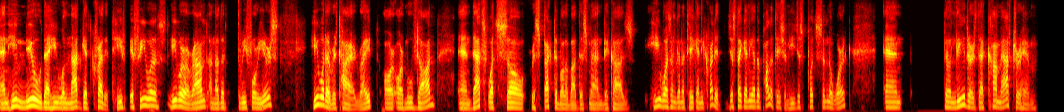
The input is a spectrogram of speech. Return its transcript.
And he knew that he will not get credit. He if he was he were around another three, four years, he would have retired, right? Or or moved on. And that's what's so respectable about this man because he wasn't going to take any credit, just like any other politician. He just puts in the work. And the leaders that come after him,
